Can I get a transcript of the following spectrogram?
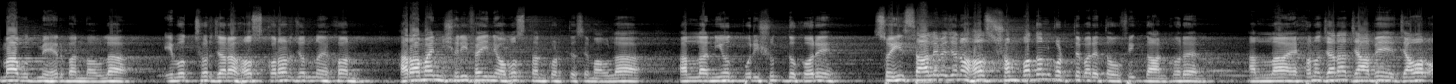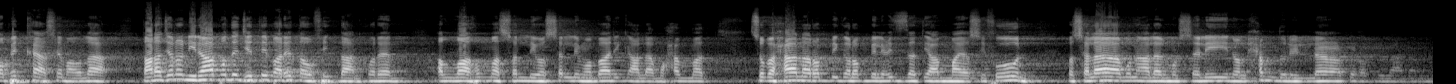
মাহবুদ মেহেরবান মাওলা, এবছর যারা হজ করার জন্য এখন হারামাইন শরীফাইনে অবস্থান করতেছে মাওলা, আল্লাহ নিয়ত পরিশুদ্ধ করে সহি সালেমে যেন হজ সম্পাদন করতে পারে তৌফিক দান করেন। আল্লাহ এখনও যারা যাবে, যাওয়ার অপেক্ষায় আছে মাওলা, তারা যেন নিরাপদে যেতে পারে, তৌফিক দান করেন। আল্লাহ সাল্লি ওসাল্লিম ওবারিক আলা মুহাম্মদ। সুবহান রব্বিক রব্বিল ইজ্জাতি আম্মা ইয়াসিফুন। ওয়া সালামুন আলাল মুরসালিন। আলহামদুলিল্লাহি রাব্বিল আলামিন।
